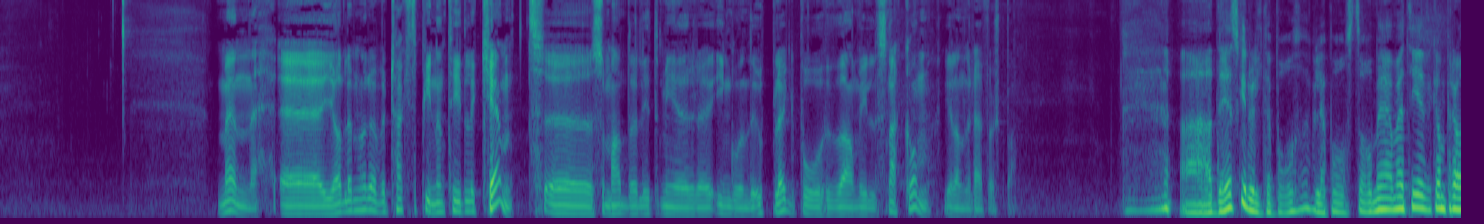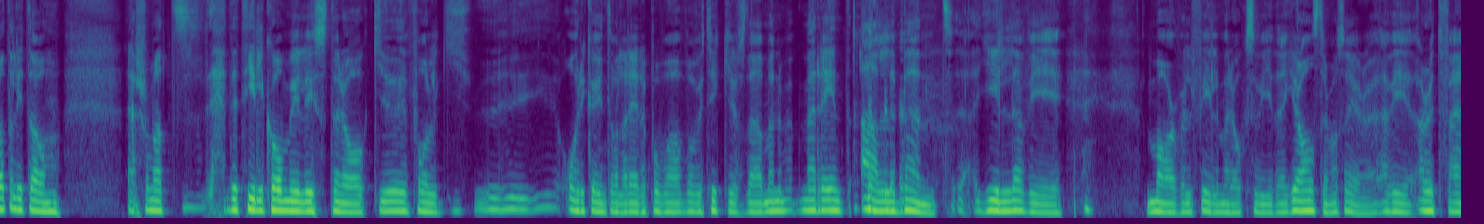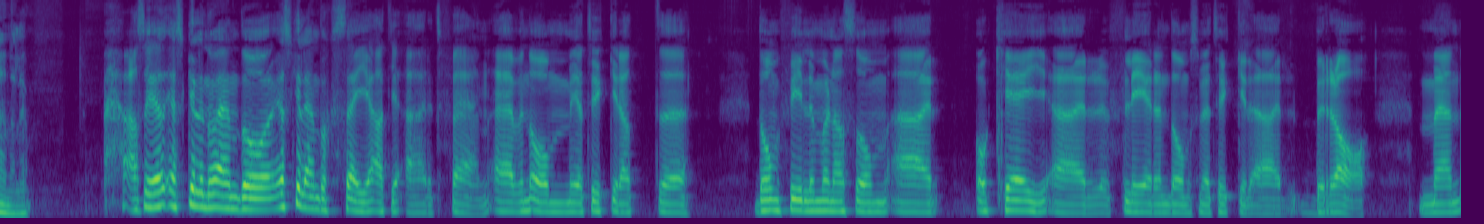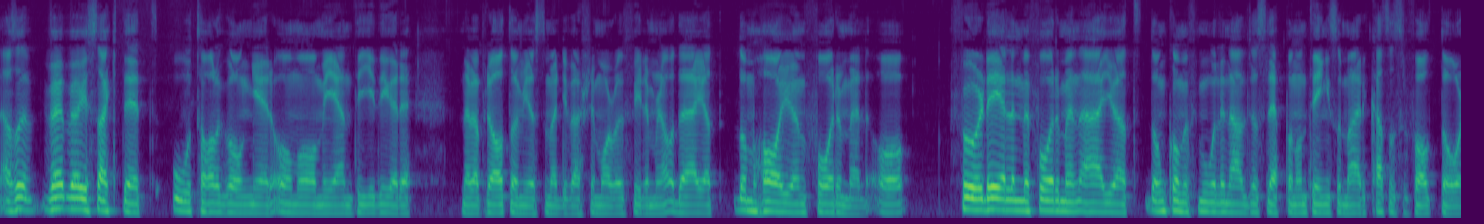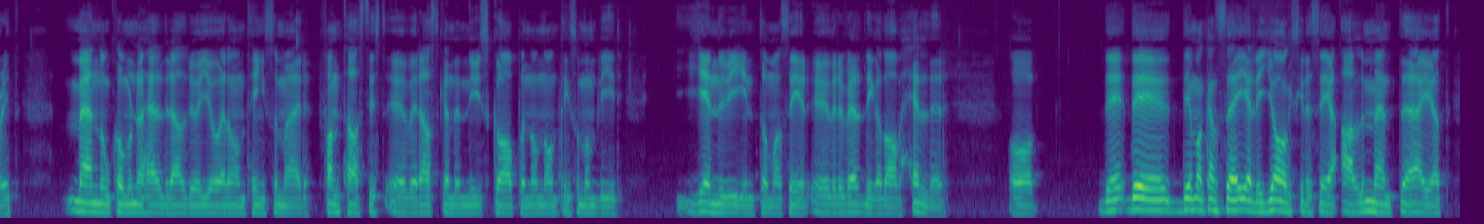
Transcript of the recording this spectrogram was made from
Men eh, jag lämnar över taktpinnen till Kent eh, som hade lite mer ingående upplägg på hur han vill snacka om gällande det här först. Bara. Ja, det skulle du lite på, vill jag påstå. Men men jag tycker att vi kan prata lite om, eftersom att det tillkommer lyssnare och eh, folk eh, orkar inte hålla reda på vad, vad vi tycker och sådär. Men, men rent allmänt, gillar vi Marvel-filmer och så vidare? Granström, vad säger du? Är, vi, är du ett fan eller? Alltså jag, jag skulle nog ändå, jag skulle ändå säga att jag är ett fan, även om jag tycker att eh, de filmerna som är okej är fler än de som jag tycker är bra. Men alltså, vi, vi har ju sagt det ett otal gånger om och om igen tidigare när vi har pratat om just de här diverse Marvel-filmerna och det är ju att de har ju en formel och fördelen med formeln är ju att de kommer förmodligen aldrig att släppa någonting som är katastrofalt dåligt. Men de kommer nog hellre aldrig att göra någonting som är fantastiskt överraskande, nyskapande och någonting som man blir genuint, om man säger överväldigad av heller. Och det, det, det man kan säga, eller jag skulle säga allmänt, det är ju att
